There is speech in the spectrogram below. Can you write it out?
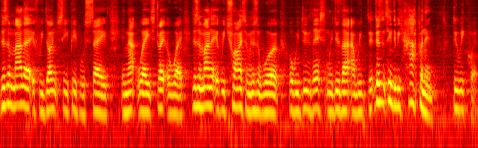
It doesn't matter if we don't see people saved in that way straight away. It doesn't matter if we try something, it doesn't work, or we do this and we do that and we, it doesn't seem to be happening. Do we quit?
